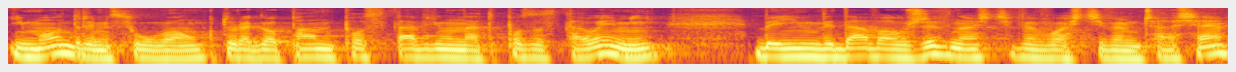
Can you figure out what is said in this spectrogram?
i mądrym sługą, którego Pan postawił nad pozostałymi, by im wydawał żywność we właściwym czasie?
